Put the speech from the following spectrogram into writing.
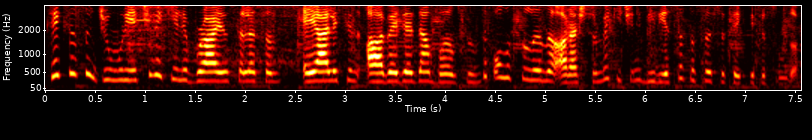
Texas'ın Cumhuriyetçi Vekili Brian Salatin, eyaletin ABD'den bağımsızlık olasılığını araştırmak için bir yasa tasarısı teklifi sundu.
